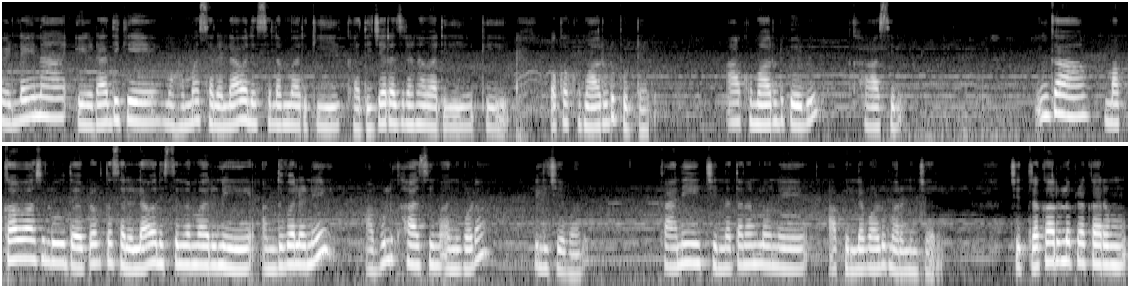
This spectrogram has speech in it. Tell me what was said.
పెళ్ళైన ఏడాదికే మొహమ్మద్ సలల్లాహు అలైస్లం వారికి ఖతిజ రజలానా వారికి ఒక కుమారుడు పుట్టాడు. ఆ కుమారుడు పేరు ఖాసిం. ఇంకా మక్కావాసులు దైవప్రవక్త సలల్లాహు అలైస్లం వారిని అందువలనే అబుల్ ఖాసిం అని కూడా పిలిచేవారు. కానీ చిన్నతనంలోనే ఆ పిల్లవాడు మరణించారు. చిత్రకారుల ప్రకారం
